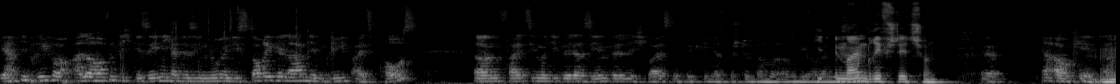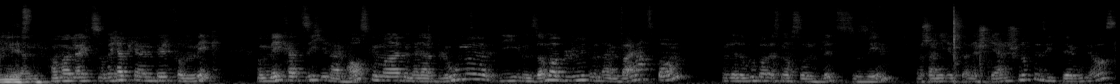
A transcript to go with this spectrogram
Ihr habt die Briefe auch alle hoffentlich gesehen, ich hatte sie nur in die Story geladen, den Brief als Post. Ähm, falls jemand die Bilder sehen will, ich weiß nicht, wir kriegen das bestimmt nochmal irgendwie in meinem Brief steht schon. Ja, ah, okay, okay, nächsten. dann kommen wir gleich zu. Ich habe hier ein Bild von Mick und Mick hat sich in einem Haus gemalt mit einer Blume, die im Sommer blüht und einem Weihnachtsbaum und darüber ist noch so ein Blitz zu sehen. Wahrscheinlich ist es eine Sternschnuppe, sieht sehr gut aus.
